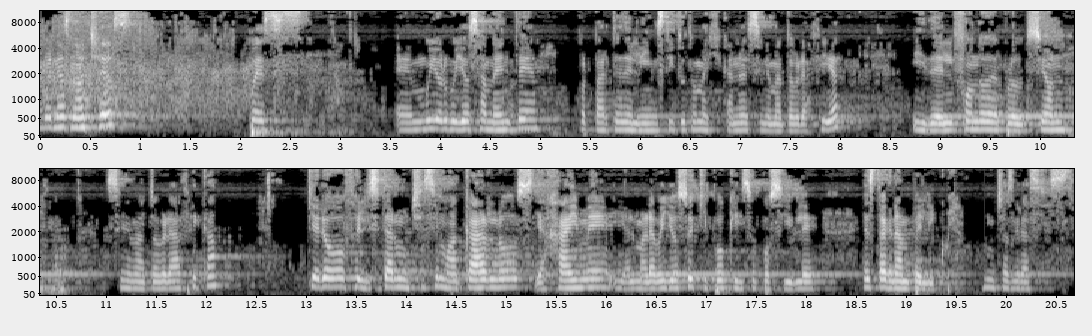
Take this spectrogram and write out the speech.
Buenas noches pues eh, muy orgullosamente por parte del Instituto Mexicano de Cinematografía y del Fondo de Producción Cinematográfica. Quiero felicitar muchísimo a Carlos y a Jaime y al maravilloso equipo que hizo posible esta gran película. Muchas gracias.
